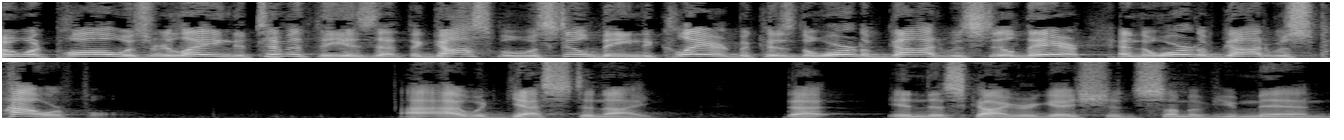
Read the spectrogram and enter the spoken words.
But what Paul was relaying to Timothy is that the gospel was still being declared because the Word of God was still there and the Word of God was powerful. I, I would guess tonight that in this congregation, some of you men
